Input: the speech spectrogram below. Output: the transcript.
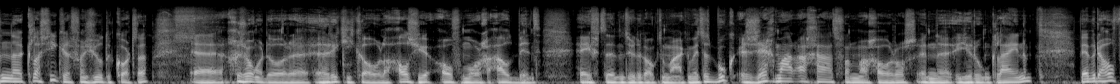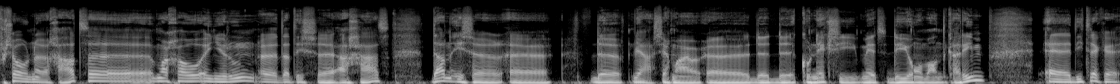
een eh, klassieker van Jules de Korte. eh, gezongen door eh, Ricky Kolen. Als je overmorgen oud bent. Heeft eh, natuurlijk ook te maken met het boek Zeg maar Agaat van Margot Ros en Jeroen Kleine. We hebben de hoofdpersoon eh, gehad, eh, Margot en Jeroen. Dat is Agaat. Dan is er de, ja, zeg maar, de, de connectie met de jongeman Karim. Die trekken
